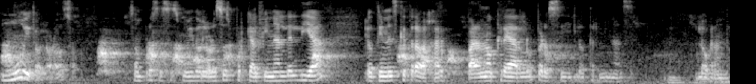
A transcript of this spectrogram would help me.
muy doloroso. Son procesos muy dolorosos porque al final del día lo tienes que trabajar para no crearlo, pero sí lo terminas logrando.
